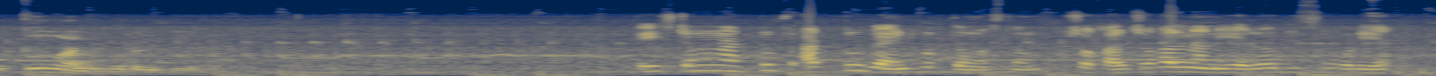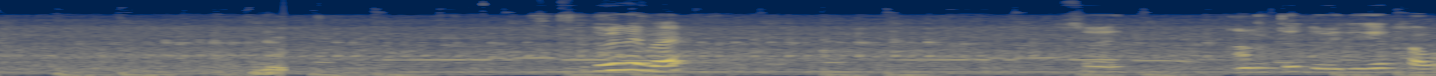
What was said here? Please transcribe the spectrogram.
অত আলু পটল দিয়ে। পেস্টটা মনে একটু একটু গ্রাইন্ড করতাম আসতাম সকাল সকাল নানি এরও দিছে করিয়া দই দেবে আমি তো দই দিয়ে খাব।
